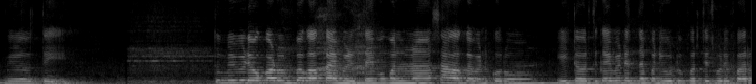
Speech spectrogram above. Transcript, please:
मिळवते. तुम्ही व्हिडिओ काढून बघा काय मिळतंय. मग मला सांगा कमेंट करून. इथवरती काही भेटत नाही पण यूट्यूबवरती थोडेफार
